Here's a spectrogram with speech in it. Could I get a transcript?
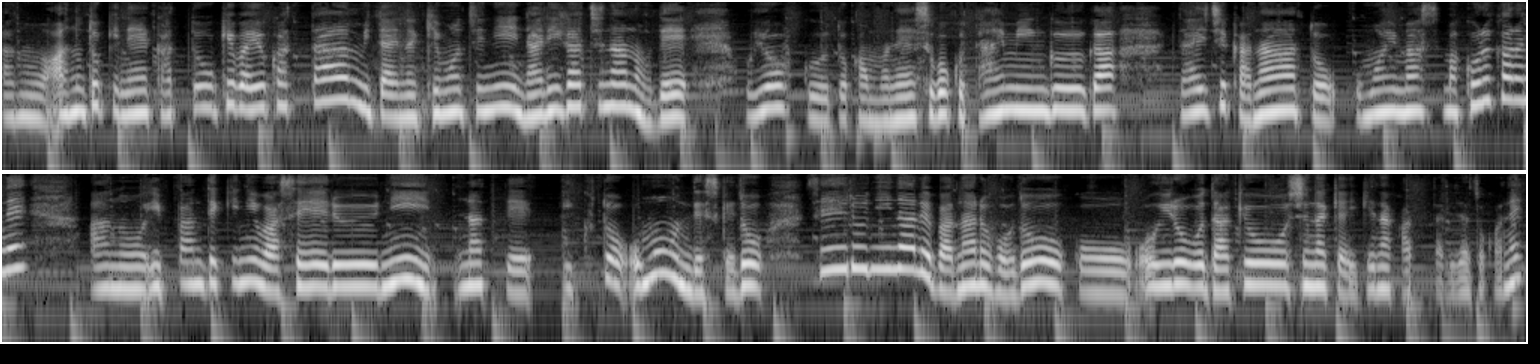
あのあの時ね買っておけばよかったみたいな気持ちになりがちなのでお洋服とかもねすごくタイミングが大事かなと思います。まあ、これからねあの一般的にはセールになっていくと思うんですけどセールになればなるほどこうお色を妥協しなきゃいけなかったりだとかね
